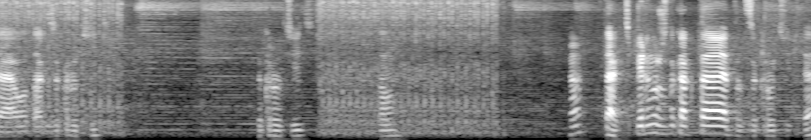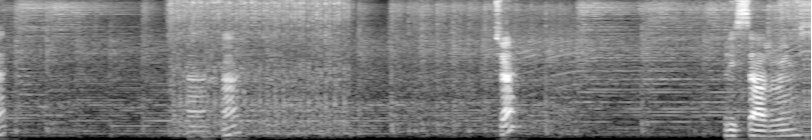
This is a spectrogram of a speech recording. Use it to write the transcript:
Да, вот так закрутить. Закрутить. А? Так, теперь нужно как-то этот закрутить, да? Ага. Все? Присаживаемся.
